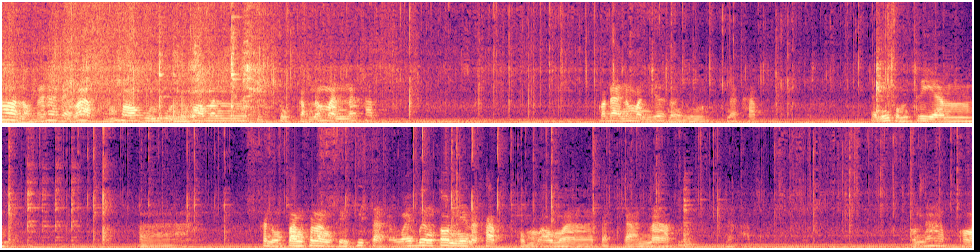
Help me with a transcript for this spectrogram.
ทอดหรอกนะฮะแต่ว่าผมพออุ่นๆพอมันสุกๆกับน้ำมันนะครับ ก็ได้น้ำมันเยอะหน่อยนึงนะครับ อันนี้ผมเตรียมขนมปังฝรั่งเศสที่ตัดเอาไว้เบื้องต้นเนี่ยนะครับ ผมเอามาจัดการนาบนะครับเอานาบพอ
